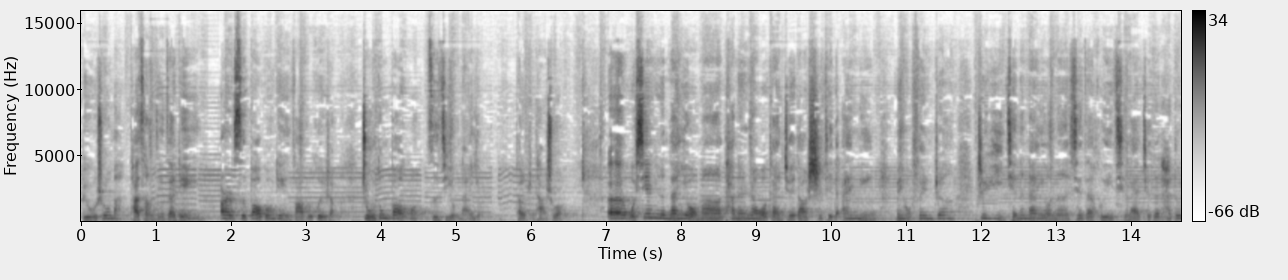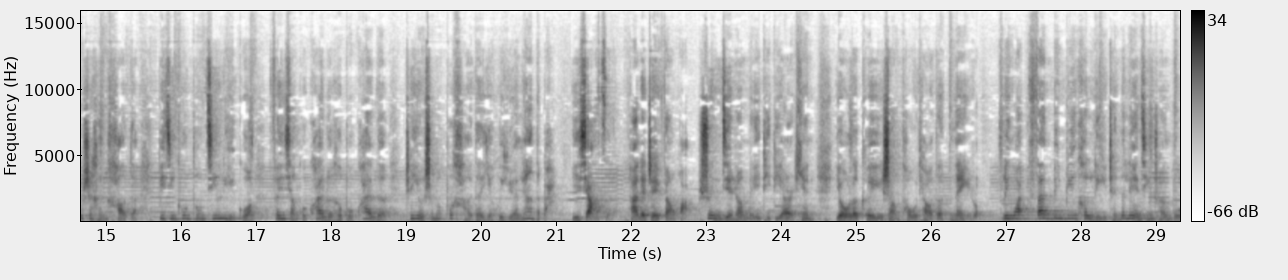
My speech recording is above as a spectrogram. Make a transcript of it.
比如说嘛，她曾经在电影《二次曝光》电影发布会上主动曝光自己有男友，当时她说。呃，我现任的男友嘛，他能让我感觉到世界的安宁，没有纷争。至于以前的男友呢，现在回忆起来，觉得他都是很好的，毕竟共同经历过，分享过快乐和不快乐，真有什么不好的也会原谅的吧。一下子，他的这番话瞬间让媒体第二天有了可以上头条的内容。另外，范冰冰和李晨的恋情传播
